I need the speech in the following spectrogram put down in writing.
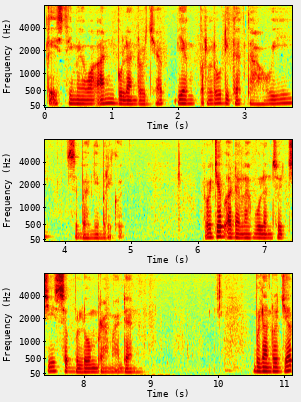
keistimewaan bulan Rojab yang perlu diketahui sebagai berikut. Rojab adalah bulan suci sebelum Ramadan. Bulan Rojab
